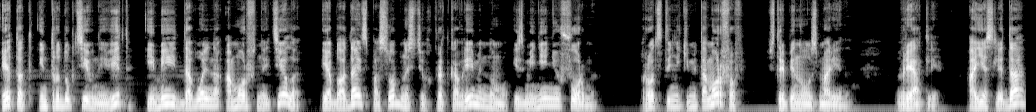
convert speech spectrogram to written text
Этот интродуктивный вид имеет довольно аморфное тело и обладает способностью к кратковременному изменению формы. Родственники метаморфов? встрепенулась Марина. Вряд ли. А если да,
